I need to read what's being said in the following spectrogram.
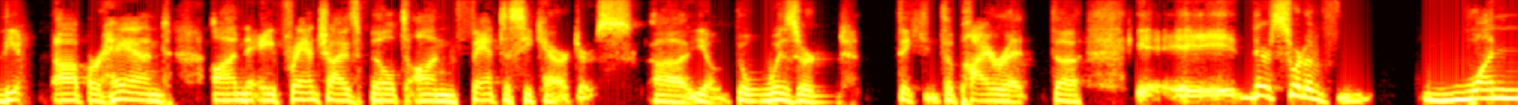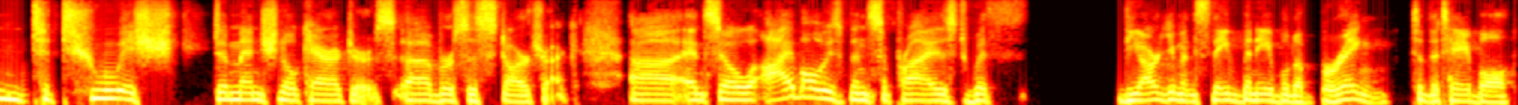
the upper hand on a franchise built on fantasy characters. Uh, you know, the wizard, the the pirate, the there's sort of one to two ish dimensional characters uh, versus Star Trek. Uh, and so I've always been surprised with the arguments they've been able to bring to the table.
